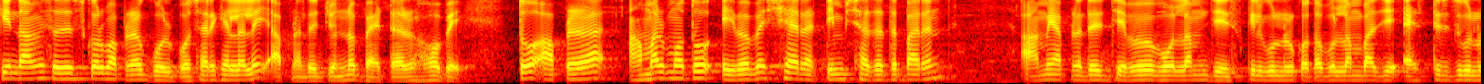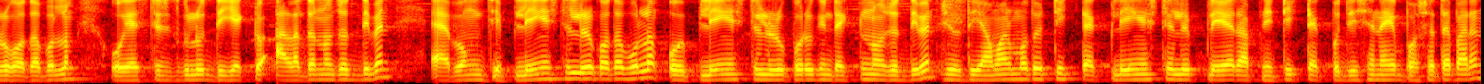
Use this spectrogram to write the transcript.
কিন্তু আমি সাজেস্ট করব আপনারা গোল পোছার খেলালেই আপনাদের জন্য বেটার হবে। তো আপনারা আমার মতো এভাবে সেরা টিম সাজাতে পারেন। আমি আপনাদের যেভাবে বললাম যে স্কিলগুলোর কথা বললাম বা যে অ্যাস্টেটসগুলোর কথা বললাম, ওই অ্যাস্টেটসগুলোর দিকে একটু আলাদা নজর দেবেন এবং যে প্লেইং স্টাইলের কথা বললাম, ওই প্লেইং স্টাইলের উপরেও কিন্তু একটু নজর দেবেন। যদি আমার মতো ঠিকঠাক প্লেইং স্টাইলের প্লেয়ার আপনি ঠিকঠাক পজিশনে বসাতে পারেন,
